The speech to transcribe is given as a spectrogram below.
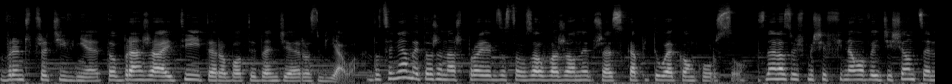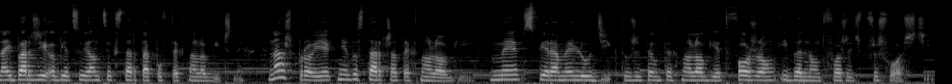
Wręcz przeciwnie, to branża IT te roboty będzie rozwijała. Doceniamy to, że nasz projekt został zauważony przez kapitułę konkursu. Znalazłyśmy się w finałowej dziesiątce najbardziej obiecujących startupów technologicznych. Nasz projekt nie dostarcza technologii. My wspieramy ludzi, którzy tę technologię tworzą i będą tworzyć w przyszłości.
